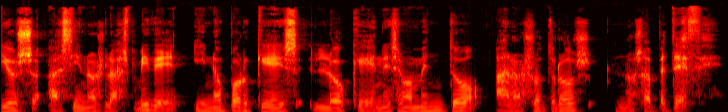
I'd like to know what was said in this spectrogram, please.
Dios así nos las pide y no porque es lo que en ese momento a nosotros nos apetece.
